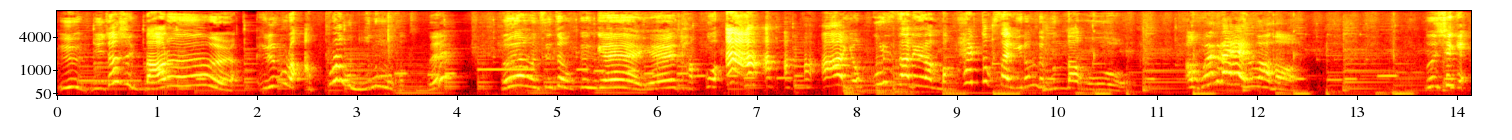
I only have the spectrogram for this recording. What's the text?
이, 이 자식 나를 일부러 아프라고 무는 것 같은데? 왜냐면 진짜 웃긴 게 얘 자꾸 아아아아아 아, 아, 옆구리살이랑 막 팔뚝살 이런 데 문다고. 아 왜 그래? 일로 와 너. 너이 새끼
